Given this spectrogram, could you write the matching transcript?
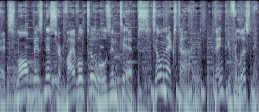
at Small Business Survival Tools and Tips. Till next time, thank you for listening.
